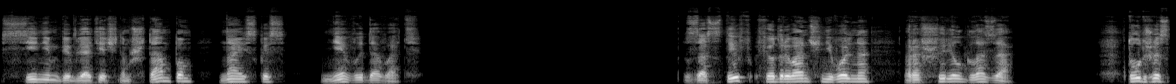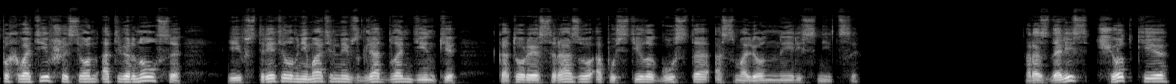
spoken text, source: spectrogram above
с синим библиотечным штампом наискось «Не выдавать». Застыв, Федор Иванович невольно расширил глаза. Тут же, спохватившись, он отвернулся и встретил внимательный взгляд блондинки, которая сразу опустила густо осмоленные ресницы. Раздались четкие,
